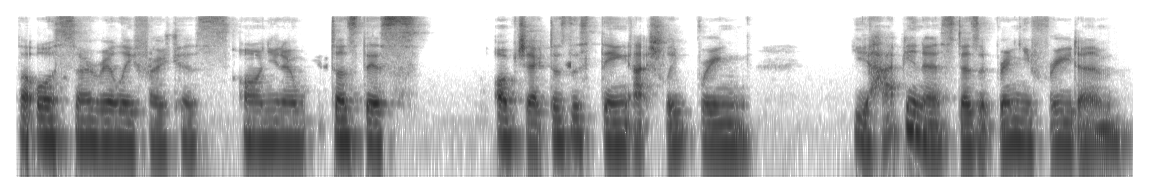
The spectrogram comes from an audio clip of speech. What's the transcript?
but also really focus on, you know, does this object, does this thing actually bring you happiness? Does it bring you freedom?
